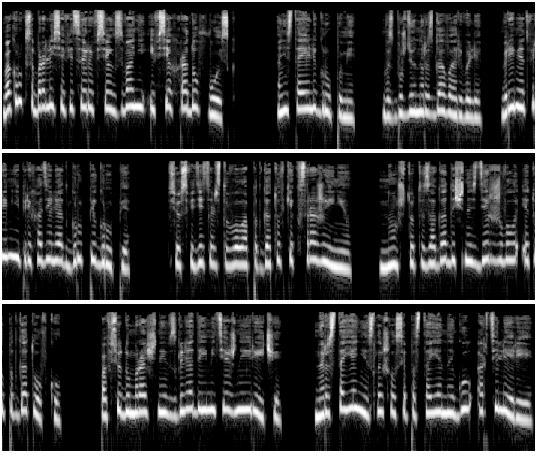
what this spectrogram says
Вокруг собрались офицеры всех званий и всех родов войск. Они стояли группами, возбужденно разговаривали, время от времени переходили от группы к группе. Все свидетельствовало о подготовке к сражению, но что-то загадочно сдерживало эту подготовку. Повсюду мрачные взгляды и мятежные речи. На расстоянии слышался постоянный гул артиллерии.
